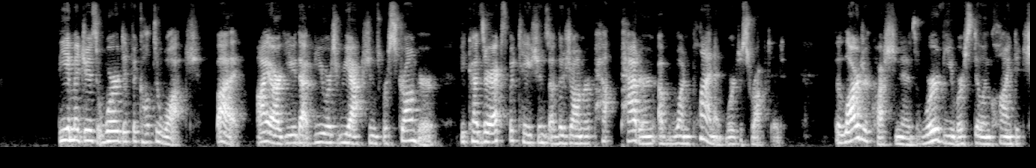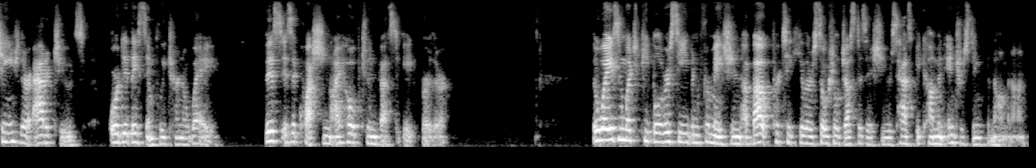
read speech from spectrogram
The images were difficult to watch, but I argue that viewers' reactions were stronger because their expectations of the genre pa pattern of Our Planet were disrupted. The larger question is, were viewers still inclined to change their attitudes or did they simply turn away? This is a question I hope to investigate further. The ways in which people receive information about particular social justice issues has become an interesting phenomenon.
